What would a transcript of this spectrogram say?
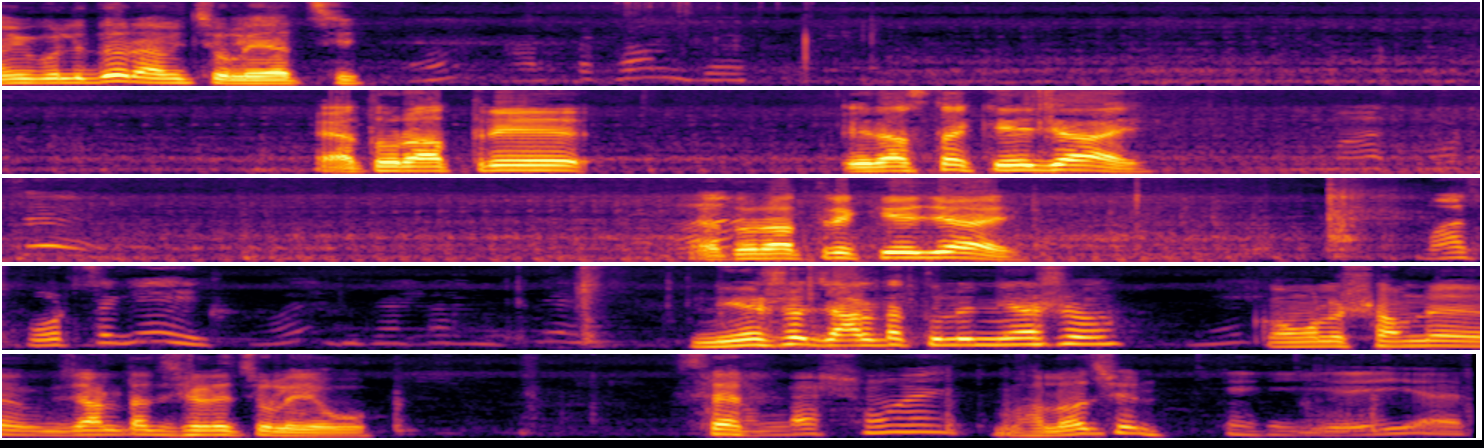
আমি বলি ধর আমি চলে যাচ্ছি। এত রাত্রে এ রাস্তা কে যায়? এত রাত্রে কে যায়? মাছ পড়ছে কি? নিয়ে এসো জালটা তুলে নিয়ে আসো। কমলের সামনে জালটা ঝেড়ে চলে যাব। স্যার সময়? ভালো আছেন? এই আর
